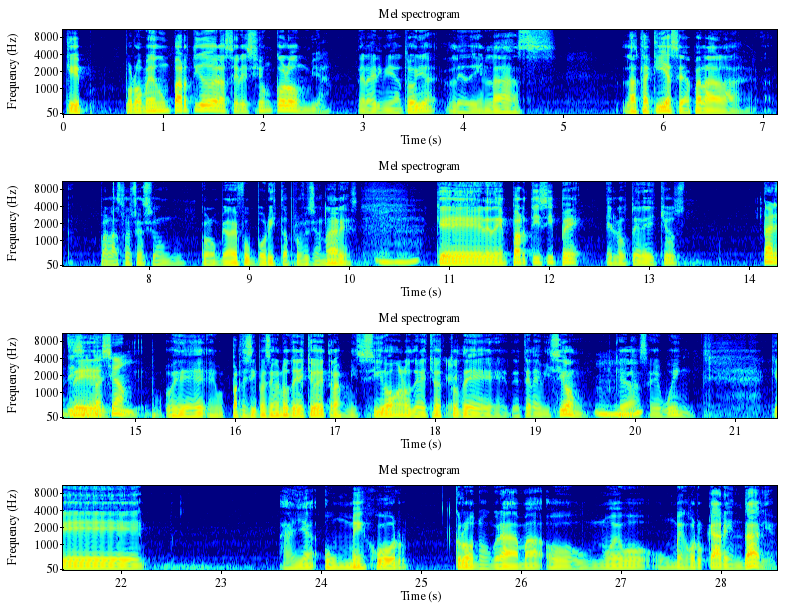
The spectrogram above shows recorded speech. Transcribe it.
que por lo menos un partido de la selección Colombia, de la eliminatoria, le den las la taquilla sea para la, para la Asociación Colombiana de Futbolistas Profesionales, que le den partícipe en los derechos Participación. de, eh, participación en los derechos de transmisión, en los derechos estos de, de televisión que hace Win. Que haya un mejor cronograma o un nuevo, un mejor calendario.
